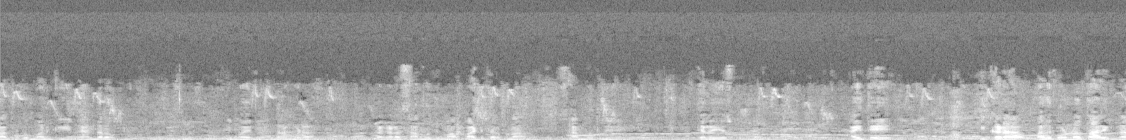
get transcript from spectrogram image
ఆ కుటుంబానికి మేమందరం ఈ మై- మేమందరం కూడా ప్రకట సానుభూతి మా పార్టీ తరఫున సానుభూతిని తెలియజేసుకుంటున్నాం. అయితే ఇక్కడ పదకొండో తారీఖున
